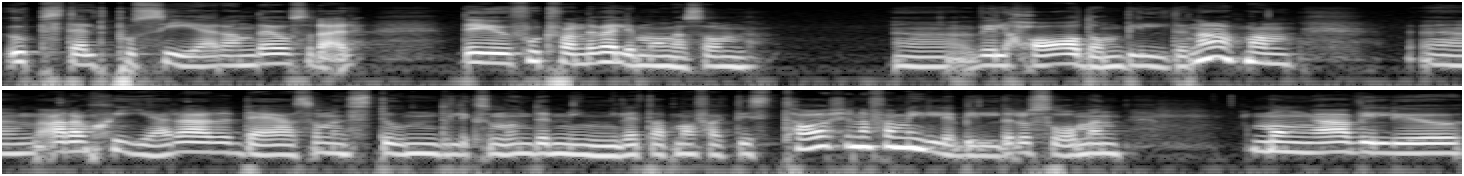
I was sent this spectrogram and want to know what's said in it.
uppställt poserande och sådär. Det är ju fortfarande väldigt många som eh, vill ha de bilderna. Att man eh, arrangerar det som en stund liksom under minglet, att man faktiskt tar sina familjebilder och så. Men många vill ju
